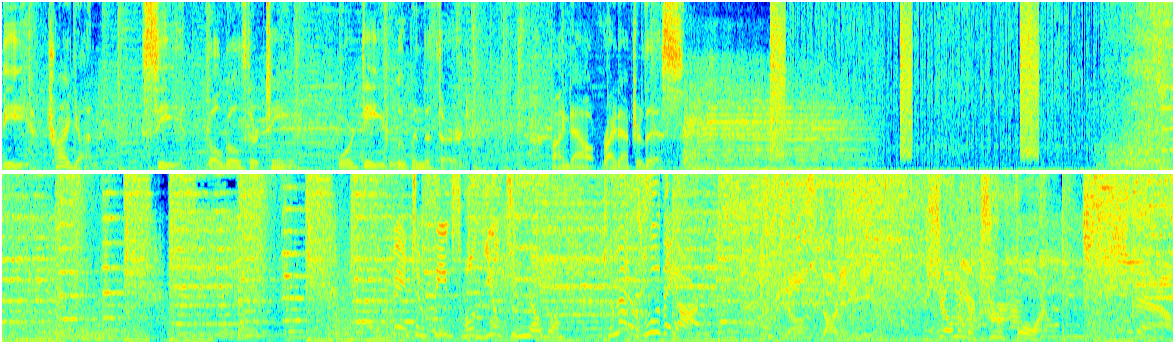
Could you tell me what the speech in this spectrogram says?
B. Trigun, C. Golgo 13, or D. Lupin III? Find out right after this. Will yield to no one, no matter who they are. It all started here. Show me your true form. Go down.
